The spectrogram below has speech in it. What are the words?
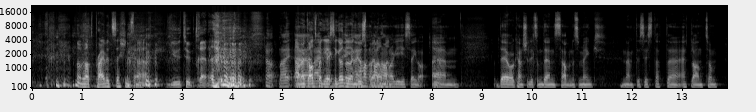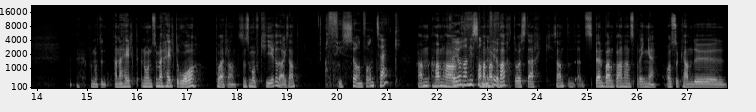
Når du har hatt private sessions med YouTube-trening. Ja, nei, Ja, men eh, Karlsbakk er sikkert en god han, spiller, Han har men- noe i seg, da. Ja. Um, det er jo kanskje litt som den savnet som jeg nevnte sist, at uh, et eller annet som på en måte, han er helt, Noen som er helt rå på et eller annet. Sånn som Ofkir i dag. sant? Ah, Fy søren, for en tag! Han, han har, Hva gjør han i han har fart og er sterk. Sant? Spill ballen på han, han springer, og så kan du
